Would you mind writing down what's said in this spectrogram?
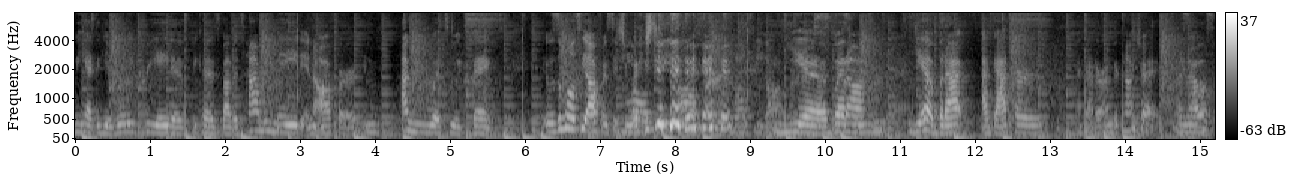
we had to get really creative because by the time we made an offer, I knew what to expect. It was a multi-offer situation. Multi-offers, multi-offers. yeah, but um, yeah, but I I got her I got her under contract. You know, awesome.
